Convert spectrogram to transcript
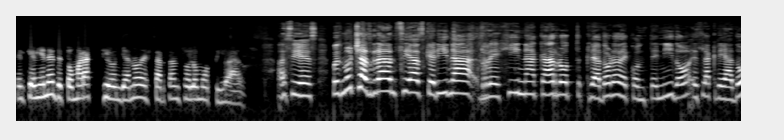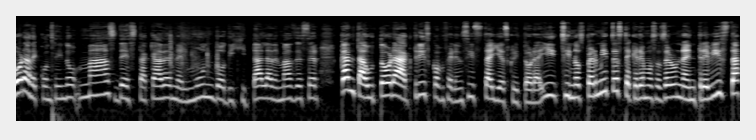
el que viene de tomar acción, ya no de estar tan solo motivados. Así es. Pues muchas gracias, querida Regina Carrot, creadora de contenido. Es la creadora de contenido más destacada en el mundo digital, además de ser cantautora, actriz, conferencista y escritora. Y si nos permites, te queremos hacer una entrevista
